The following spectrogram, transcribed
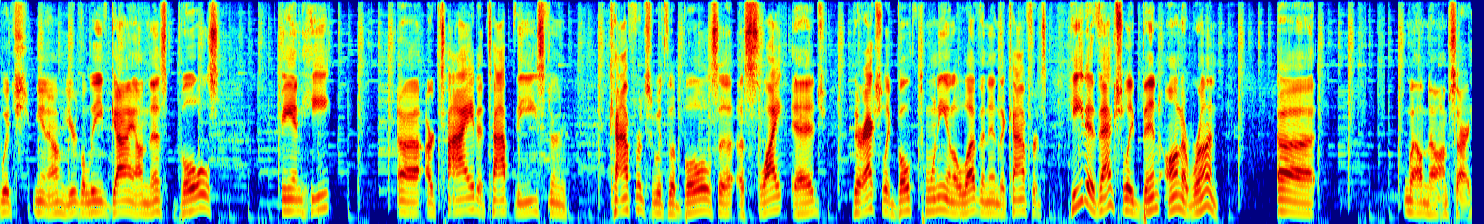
which, you know, you're the lead guy on this. Bulls and Heat uh, are tied atop the Eastern Conference with the Bulls a, a slight edge. They're actually both 20 and 11 in the conference. Heat have actually been on a run. Uh, well, no, I'm sorry.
